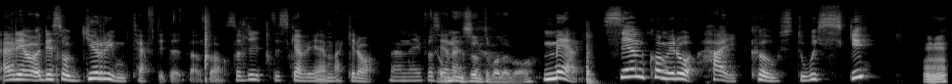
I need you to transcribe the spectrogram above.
Det, var- det såg grymt häftigt ut alltså. Så dit ska vi en vacker dag. Men vi får se Jag minns inte vad det var. Men sen kom ju då High Coast Whisky. Mm.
